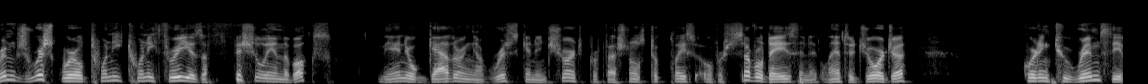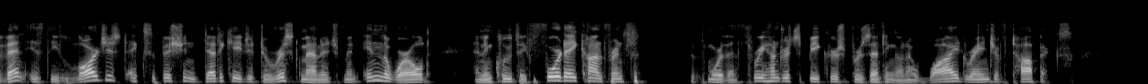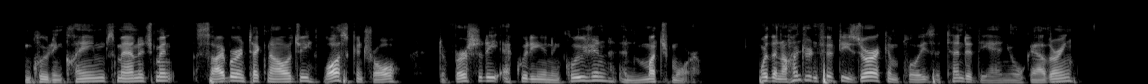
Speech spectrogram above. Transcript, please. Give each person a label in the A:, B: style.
A: RIMS Risk World 2023 is officially in the books. The annual gathering of risk and insurance professionals took place over several days in Atlanta, Georgia. According to RIMS, the event is the largest exhibition dedicated to risk management in the world and includes a four day conference with more than 300 speakers presenting on a wide range of topics, including claims management, cyber and technology, loss control, diversity, equity, and inclusion, and much more. More than 150 Zurich employees attended the annual gathering.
